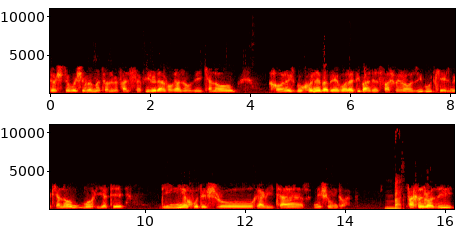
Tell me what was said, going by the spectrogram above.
داشته باشه و مطالب فلسفی رو در واقع از حوزه کلام خارج بکنه. و به عبارتی بعد از فخر رازی بود که علم کلام ماهیت دینی خودش رو قویتر نشون داد بله. فخر رازی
